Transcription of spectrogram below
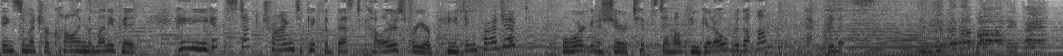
Thanks so much for calling the Money Pit. Hey, do you get stuck trying to pick the best colors for your painting project? Well, we're going to share tips to help you get over the hump after this. You live in a money pit.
